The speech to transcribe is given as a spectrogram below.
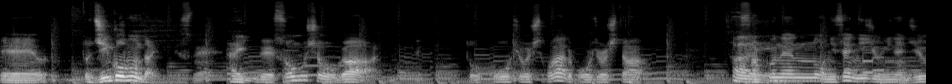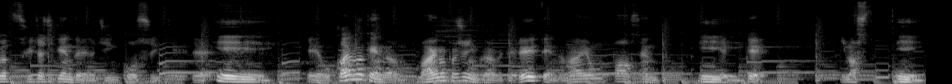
えーと人口問題ですね。はい。で、総務省が、えっと、公表した、この間公表した、はい昨年の2022年10月1日現在の人口推計で、えええー岡山県が前の年に比べて0.74%ええ減っていますと。ええ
